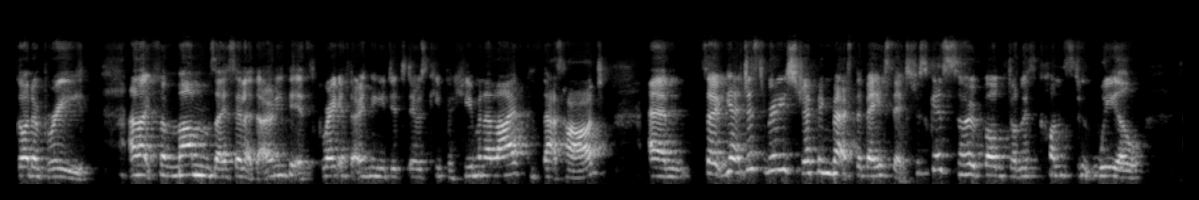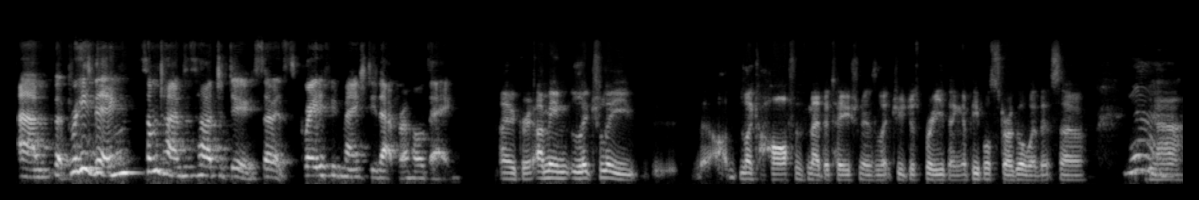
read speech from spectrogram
gotta breathe. And like for mums, I say like the only thing it's great if the only thing you did today was keep a human alive because that's hard. Um, so yeah, just really stripping back to the basics. Just get so bogged on this constant wheel. Um, but breathing sometimes is hard to do. So it's great if you've managed to do that for a whole day. I agree. I mean, literally, like half of meditation is literally just breathing, and people struggle with it. So, Yeah. yeah.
